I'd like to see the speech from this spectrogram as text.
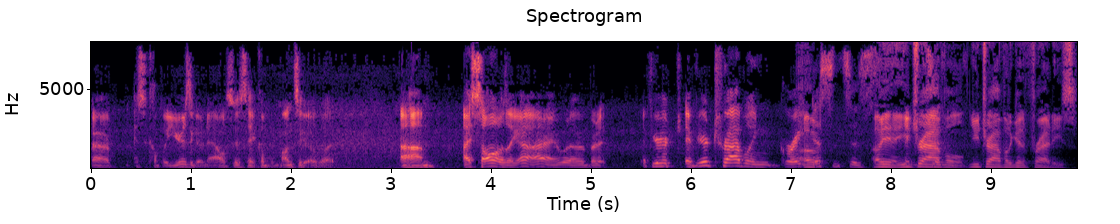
uh, I guess a couple years ago now. I was gonna say a couple months ago, but um, I saw. it, I was like, oh, all right, whatever. But if you're if you're traveling great Oh. distances, Oh yeah, you travel. You travel to get Freddy's.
